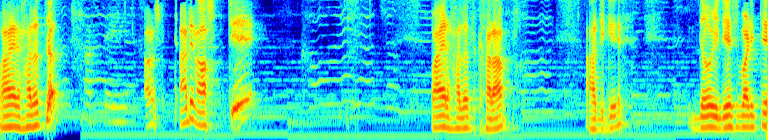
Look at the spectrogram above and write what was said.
পায়ের হালতটা আরে আস্তে পায়ের হালত খারাপ। আজকে ওই দেশ বাড়িতে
